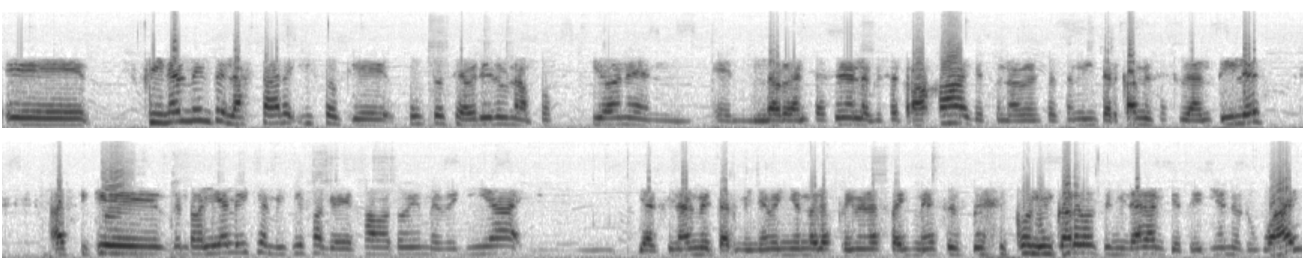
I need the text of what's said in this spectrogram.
Eh, finalmente la STAR hizo que justo se abriera una posición en, en la organización en la que yo trabajaba, que es una organización de intercambios estudiantiles. Así que en realidad le dije a mi jefa que dejaba todo y me venía y, y al final me terminé viniendo los primeros seis meses con un cargo similar al que tenía en Uruguay.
